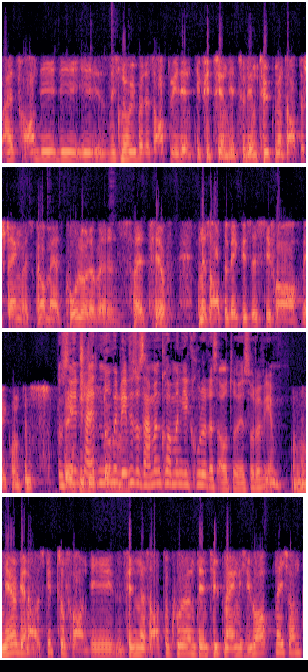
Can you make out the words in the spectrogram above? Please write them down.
halt Frauen, die, die sich nur über das Auto identifizieren, die zu dem Typen ins Auto steigen, weil sie glauben, er hat Kohle oder weil es halt, ja, wenn das Auto weg ist, ist die Frau auch weg. Und das Und sie entscheiden nur, mit wem sie zusammenkommen, je cooler das Auto ist, oder wie? Ja, genau. Es gibt so Frauen, die finden das Auto cool und den Typen eigentlich überhaupt nicht und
